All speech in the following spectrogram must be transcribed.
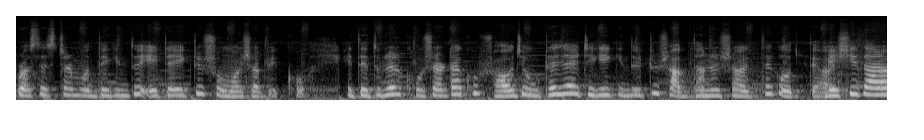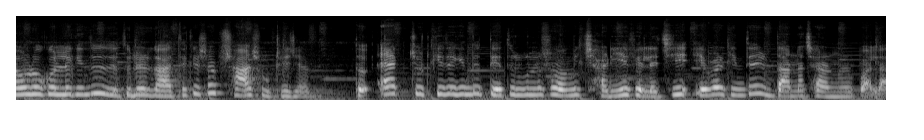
প্রসেসটার মধ্যে কিন্তু এটা একটু সময় সাপেক্ষ। এই তেঁতুলের খোসাটা খুব সহজে উঠে যায় ঠিকই কিন্তু একটু সাবধানের সাথে করতে হয়। বেশি তাড়াহুড়ো করলে কিন্তু তেঁতুলের গা থেকে সব শ্বাস উঠে যাবে। তো এক চুটকিতে কিন্তু তেঁতুলগুলো সব আমি ছাড়িয়ে ফেলেছি এবার কিন্তু দানা ছাড়ানোর পালা।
